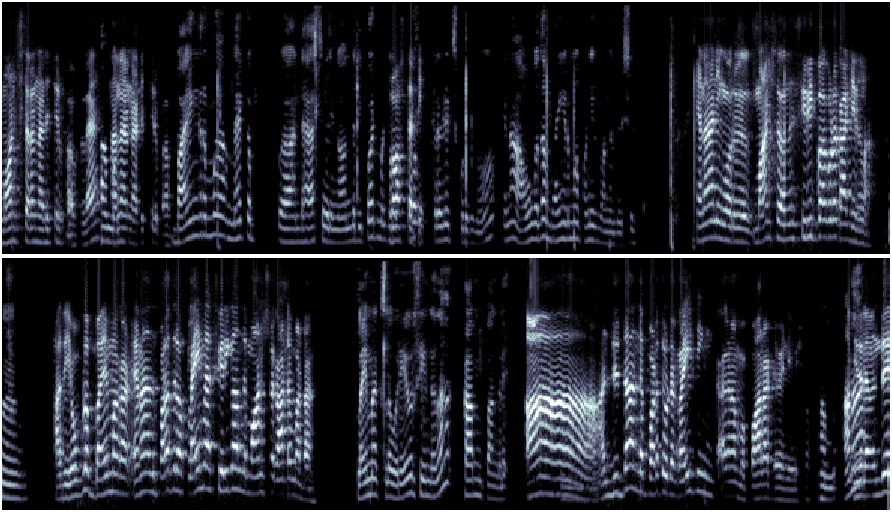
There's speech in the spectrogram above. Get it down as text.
மான்ஸ்டரா நடிச்சிருப்பாப்புல. ஆமா. நல்லா நடிச்சிருப்பாப்புல. பயங்கரமா மேக்கப் அண்ட் ஹேர் ஸ்டைலிங் அந்த. டிபார்ட்மெண்ட் கிரெடிட்ஸ் கொடுக்கணும். ஏன்னா அவங்க தான் பயங்கரமா பண்ணிருப்பாங்க இந்த விஷயத்த. ஏன்னா நீங்க ஒரு மான்ஸ்டர் வந்து சிரிப்பா கூட காட்டிடலாம். அது எவ்வளவு பயமா ஏன்னா அந்த படத்துல கிளைமேக்ஸ் வரைக்கும் அந்த மான்ஸ்டர் காட்ட மாட்டாங்க. கிளைமேக்ஸ்ல ஒரே ஒரு சீன்ல தான் காமிப்பாங்களே. ஆஹ் அதுதான் அந்த படத்தோட ரைட்டிங்காக நம்ம பாராட்ட வேண்டிய விஷயம். இதுல வந்து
